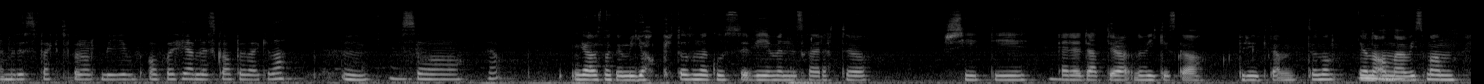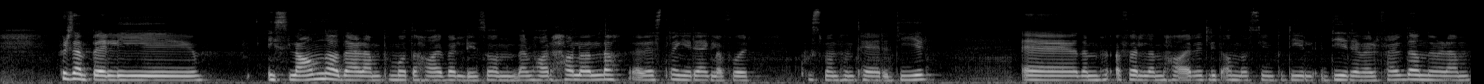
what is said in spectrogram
en respekt for alt liv og for hele skaperverket, da. Mm. Så ja. Ja, vi snakker om jakt og sånn, hvordan vi mennesker har rett til å skyte i eller dyr når vi ikke skal bruke dem til noe. Det er noe annet hvis man f.eks. i islam, da, der de på en måte har veldig sånn De har halal, da. Der det er strenge regler for hvordan man håndterer dyr. Eh, de, jeg føler de har et litt annet syn på dyr, dyrevelferd da, når de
